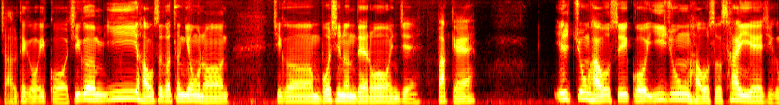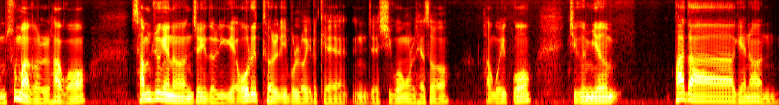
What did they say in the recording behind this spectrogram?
잘 되고 있고 지금 이 하우스 같은 경우는 지금 보시는 대로 이제 밖에 일중 하우스 있고 이중 하우스 사이에 지금 수막을 하고 삼중에는 저희들 이게 오리털 이불로 이렇게 이제 시공을 해서 하고 있고 지금 여 바닥에는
